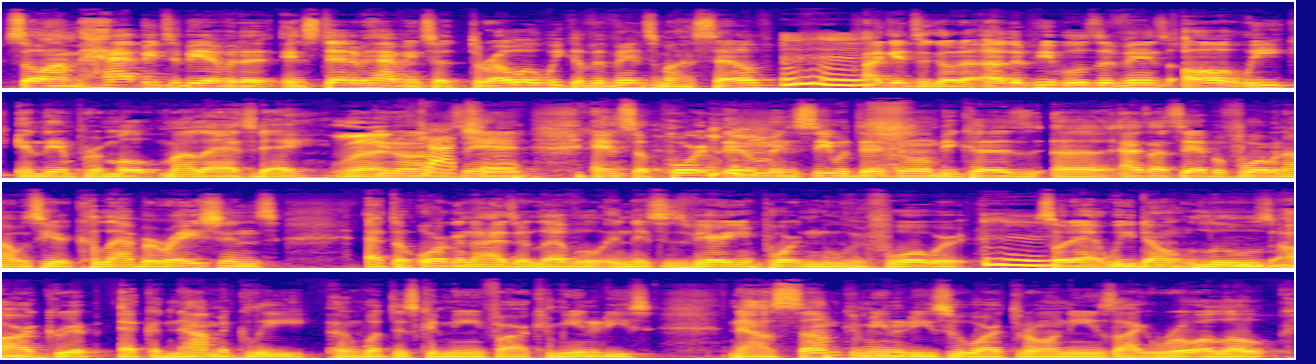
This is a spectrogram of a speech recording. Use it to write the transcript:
So I'm happy to be able to instead of having to throw a week of events myself, I get to go to other people's events all week and then promote my last day. Right. You know what Gotcha. I'm saying? and support them and see what they're doing because, uh, as I said before when I was here, collaborations at the organizer level, and this is very important moving forward mm-hmm. so that we don't lose our grip economically and what this could mean for our communities. Now, some communities who are throwing these like Royal Oak,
